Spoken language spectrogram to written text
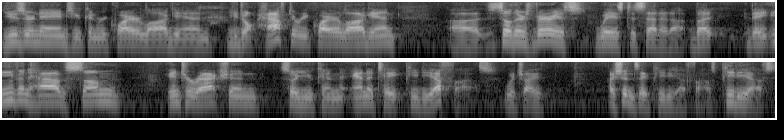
usernames, you can require login. You don't have to require login. Uh, so there's various ways to set it up. But they even have some interaction so you can annotate PDF files, which I, I shouldn't say PDF files, PDFs,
